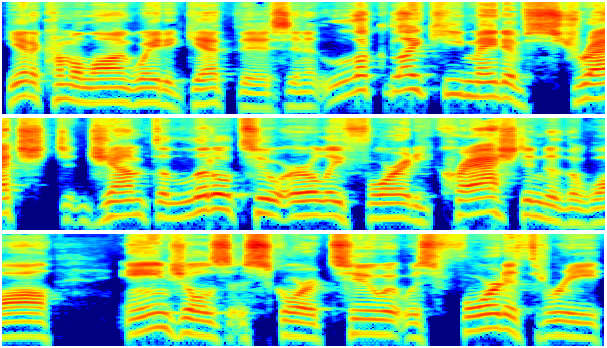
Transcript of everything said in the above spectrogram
he had to come a long way to get this. And it looked like he might have stretched, jumped a little too early for it. He crashed into the wall. Angels score two. It was four to three,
